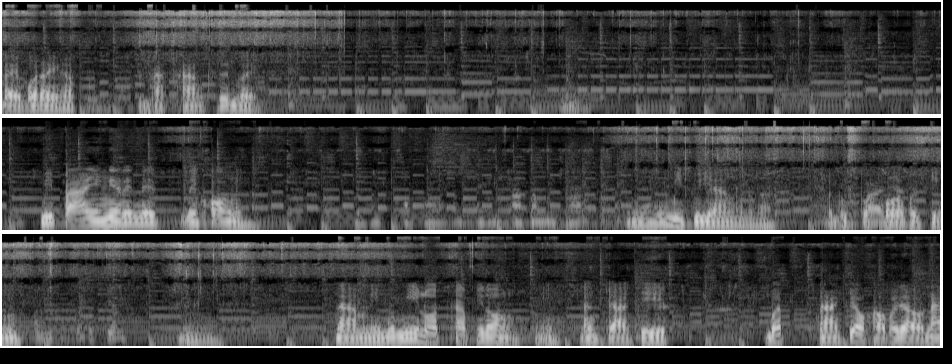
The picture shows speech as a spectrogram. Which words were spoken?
ได้บ่ได้ครับ ดักทางขึ้นไว้มีปลาอย่างเงี้ยในในในคลองนี่ โอ้มีสุยางหมดเลยครับปลาดุกปลาคอปลาขิงนี้ตะเพียนอืมน้ำนี่บ่มีรถครับพี่น้องนี่หลังจากที่เบิดนาเกี่ยวเขาไปแล้วน้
